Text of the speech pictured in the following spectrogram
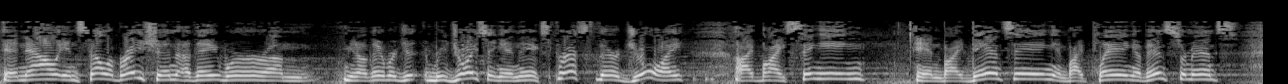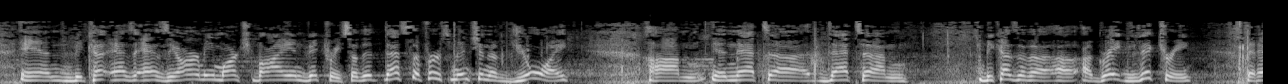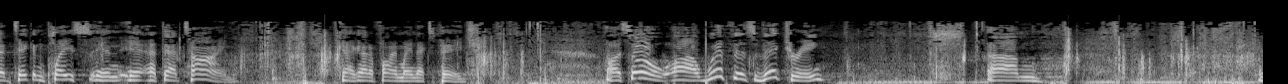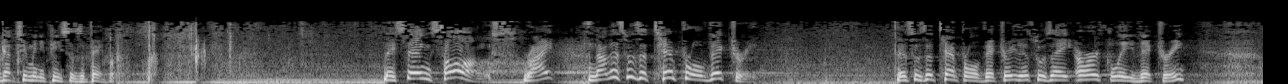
and now in celebration uh, they were um, you know, they were rejoicing and they expressed their joy uh, by singing and by dancing and by playing of instruments and because as as the army marched by in victory. So that that's the first mention of joy um, in that uh, that um, because of a, a, great victory that had taken place in, at that time. Okay, I got to find my next page. Uh, so, uh, with this victory, um, I've got too many pieces of paper. They sang songs, right? Now this was a temporal victory. This was a temporal victory. This was a earthly victory.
